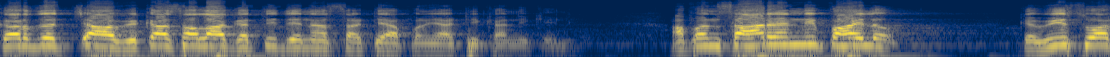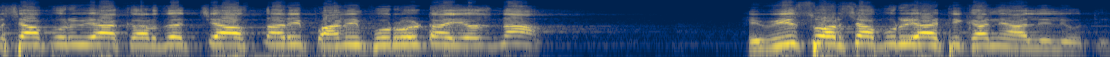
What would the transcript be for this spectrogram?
कर्जतच्या विकासाला गती देण्यासाठी आपण या ठिकाणी केली. आपण साऱ्यांनी पाहिलं की वीस वर्षापूर्वी या कर्जतची असणारी पाणी पुरवठा योजना ही वीस वर्षापूर्वी या ठिकाणी आलेली होती.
